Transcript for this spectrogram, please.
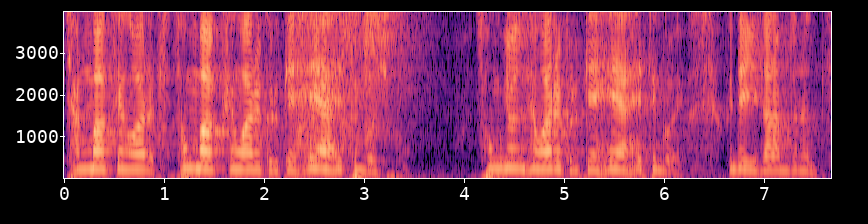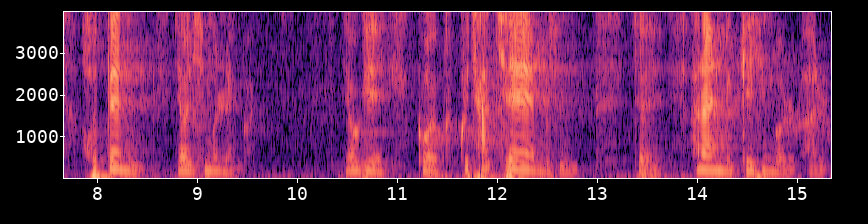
장막 생활을, 성막 생활을 그렇게 해야 했던 것이고, 성전 생활을 그렇게 해야 했던 거예요. 근데 이 사람들은 헛된 열심을 낸 거예요. 여기 그, 그 자체에 무슨 하나님이 계신 걸 알고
